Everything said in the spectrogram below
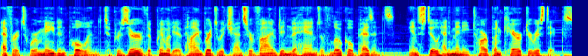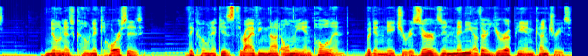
efforts were made in Poland to preserve the primitive hybrids which had survived in the hands of local peasants, and still had many tarpan characteristics. Known as konik horses. The konik is thriving not only in Poland, but in nature reserves in many other European countries.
